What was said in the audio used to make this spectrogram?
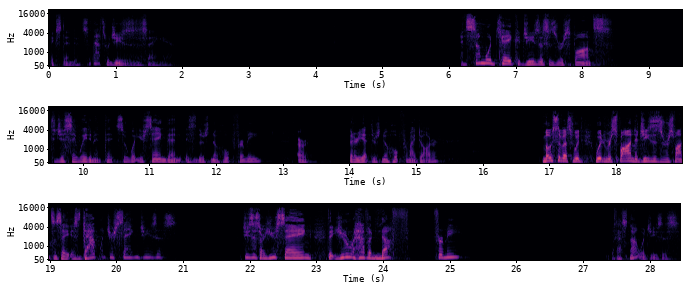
extended. So that's what Jesus is saying here. And some would take Jesus' response to just say, wait a minute, so what you're saying then is there's no hope for me? Or better yet, there's no hope for my daughter? Most of us would, would respond to Jesus' response and say, Is that what you're saying, Jesus? Jesus, are you saying that you don't have enough for me? But that's not what Jesus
